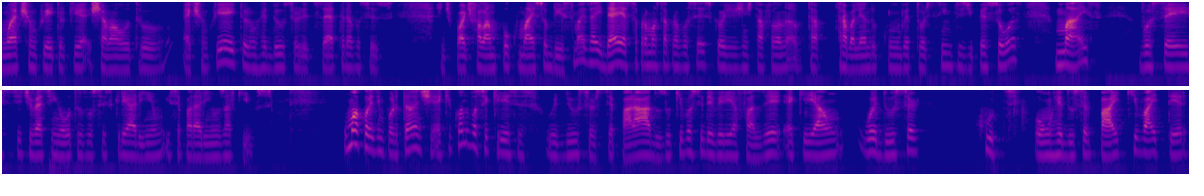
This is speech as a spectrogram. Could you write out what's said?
um action creator que chama outro action creator, um reducer, etc. Vocês, a gente pode falar um pouco mais sobre isso, mas a ideia é só para mostrar para vocês que hoje a gente está falando, tá trabalhando com um vetor simples de pessoas, mas vocês, se tivessem outros, vocês criariam e separariam os arquivos. Uma coisa importante é que quando você cria esses reducers separados, o que você deveria fazer é criar um reducer root ou um reducer pi que vai ter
